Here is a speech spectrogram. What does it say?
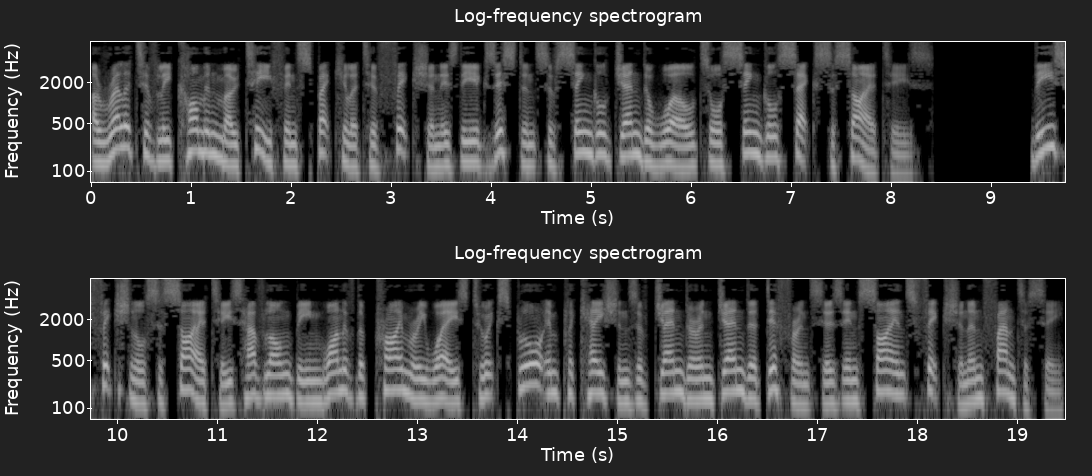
A relatively common motif in speculative fiction is the existence of single-gender worlds or single-sex societies. These fictional societies have long been one of the primary ways to explore implications of gender and gender differences in science fiction and fantasy.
